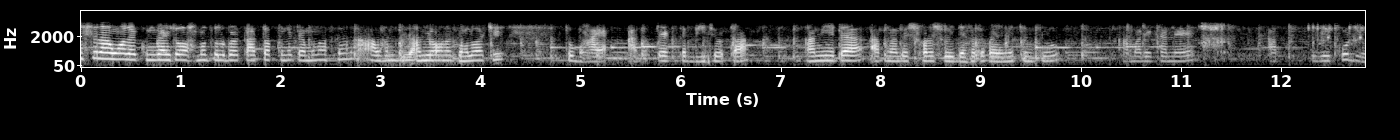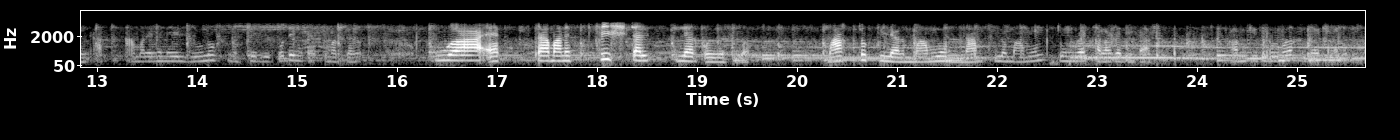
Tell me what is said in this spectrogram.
আসসালামু আলাইকুম গাইজ রহমতুল্লাহ বরকাত আপনারা কেমন আছেন? আলহামদুলিল্লাহ আমি অনেক ভালো আছি। তো ভাই, আজকে একটা ভিডিওটা, আমি এটা আপনাদের সরাসরি দেখাতে পারিনি, কিন্তু আমার এখানে রেকর্ডিং আমার এখানে লুনোস নাচের রেকর্ডিংটা তোমার জন্য পুরা একটা মানে ফ্রিস্টাইল প্লেয়ার করে গেছিল মাস্ত প্লেয়ার মামুন, নাম ছিল মামুন, তোমরা খেলাটা দেখে আসো। আমি কি তোমরা খেলাটা আসো।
